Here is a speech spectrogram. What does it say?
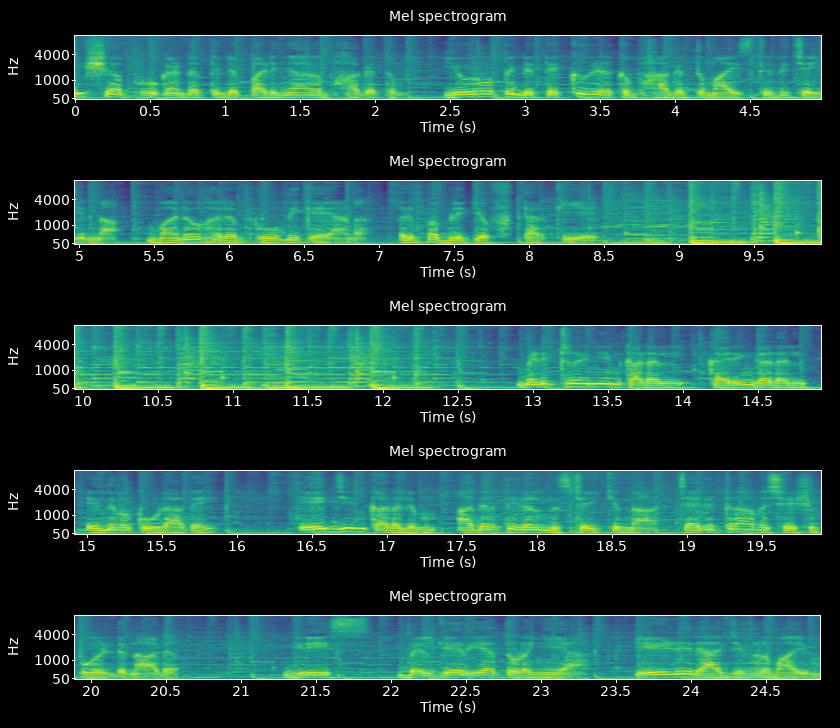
ഏഷ്യ ഭൂഖണ്ഡത്തിന്റെ പടിഞ്ഞാറ് ഭാഗത്തും യൂറോപ്പിന്റെ തെക്കുകിഴക്ക് ഭാഗത്തുമായി സ്ഥിതി ചെയ്യുന്ന മനോഹര ഭൂമികയാണ് റിപ്പബ്ലിക് ഓഫ് ടർക്കിയെ മെഡിറ്ററേനിയൻ കടൽ കരിങ്കടൽ എന്നിവ കൂടാതെ ഏജിയൻ കടലും അതിർത്തികൾ നിശ്ചയിക്കുന്ന ചരിത്രാവശേഷിപ്പുകളുടെ നാട്. ഗ്രീസ് ബൾഗേറിയ തുടങ്ങിയ ഏഴ് രാജ്യങ്ങളുമായും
